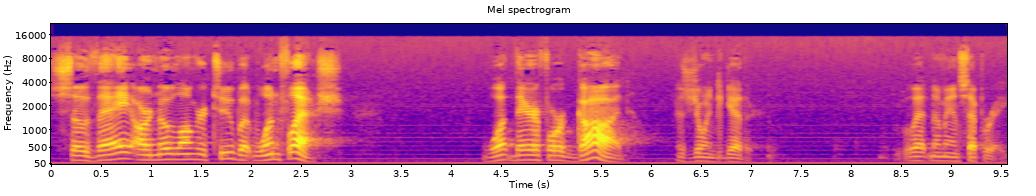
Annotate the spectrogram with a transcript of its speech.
So they are no longer two, but one flesh. What therefore God has joined together, let no man separate.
